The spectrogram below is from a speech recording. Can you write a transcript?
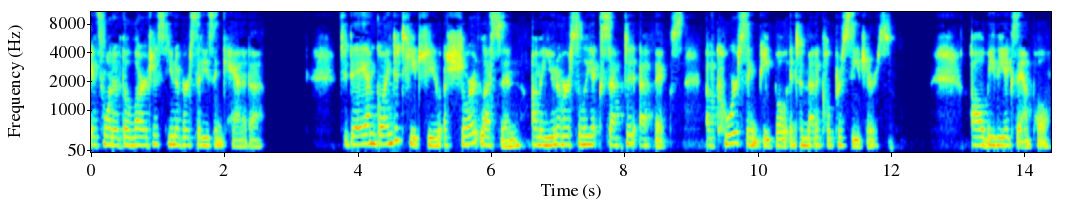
It's one of the largest universities in Canada. Today, I'm going to teach you a short lesson on the universally accepted ethics of coercing people into medical procedures. I'll be the example.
